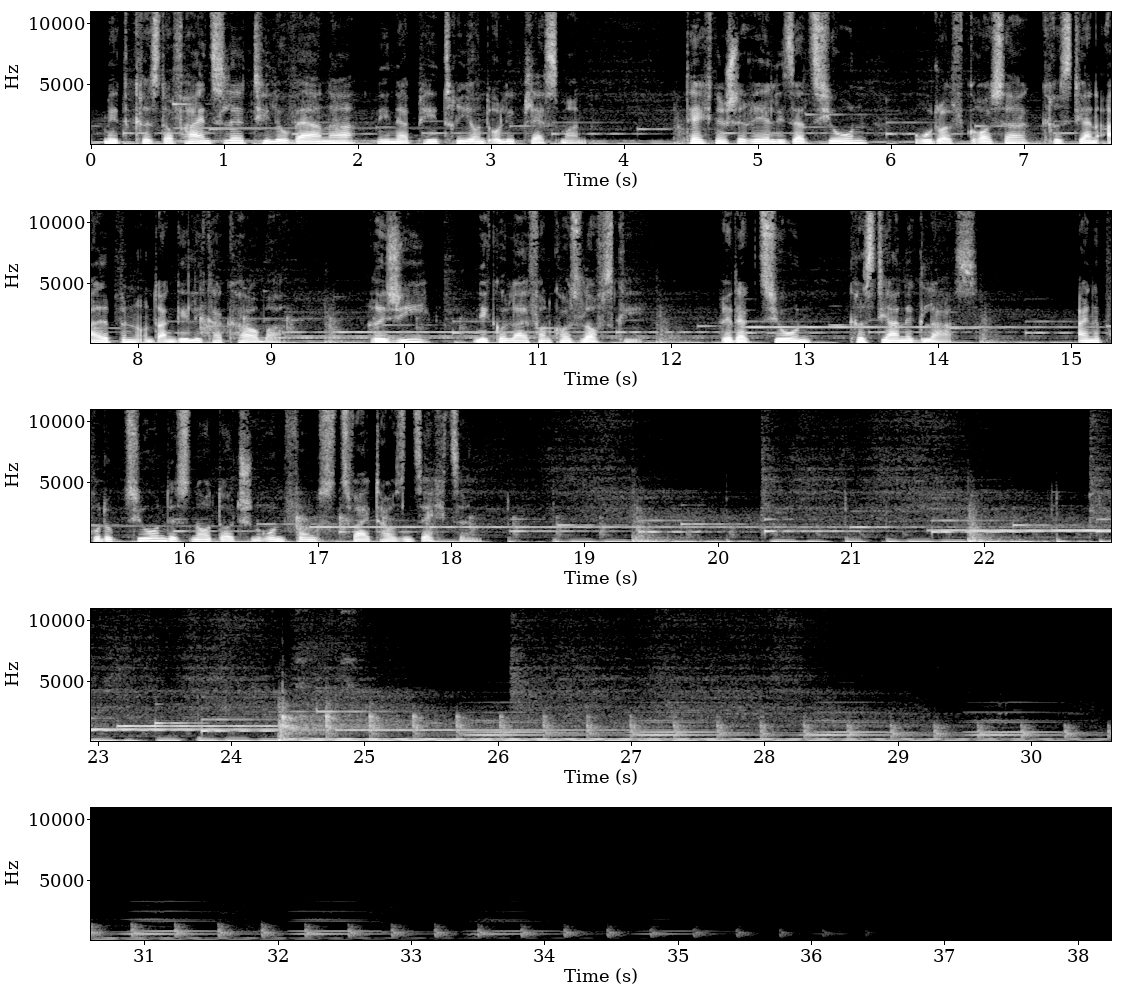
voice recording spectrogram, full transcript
Mit Christoph Heinzle, Thilo Werner, Nina Petri und Uli Plessmann. Technische Realisation Rudolf Grosser, Christian Alpen und Angelika Körber. Regie Nikolai von Koslowski. Redaktion Christiane Glas. Eine Produktion des Norddeutschen Rundfunks 2016.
